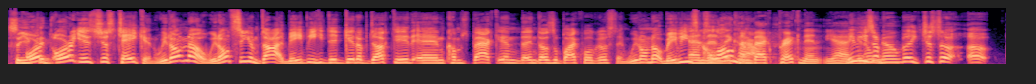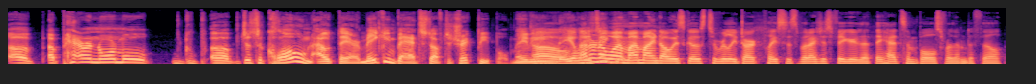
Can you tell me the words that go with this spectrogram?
So you or, could or is just taken. We don't know. We don't see him die. Maybe he did get abducted and comes back and, and does a Blackwell ghost thing. We don't know. Maybe he's and then they come now. back pregnant. Yeah, Maybe you he's a, don't know. like just a, a, a, a paranormal uh, just a clone out there making bad stuff to trick people. Maybe Oh, the I don't know why get my mind always goes to really dark places, but I just figured that they had some bowls for them to fill,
